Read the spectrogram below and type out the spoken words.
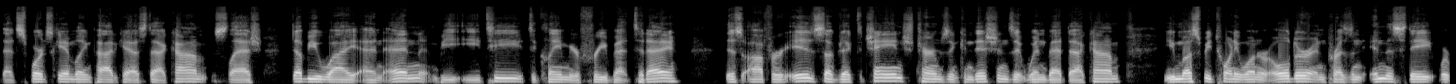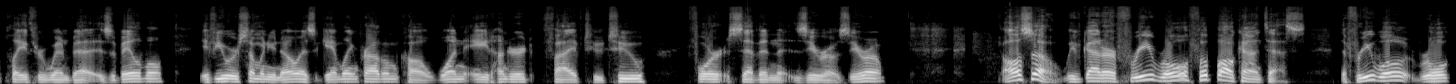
That's sportsgamblingpodcast.com slash W-Y-N-N-B-E-T to claim your free bet today. This offer is subject to change. Terms and conditions at wynnbet.com. You must be 21 or older and present in the state where playthrough WynnBET is available. If you or someone you know has a gambling problem, call 1 800 522 4700. Also, we've got our free roll football contests. The free roll, roll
